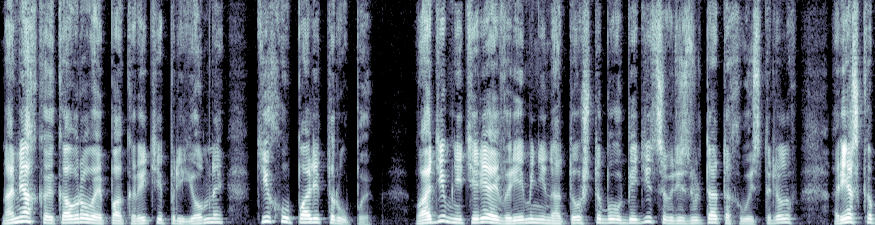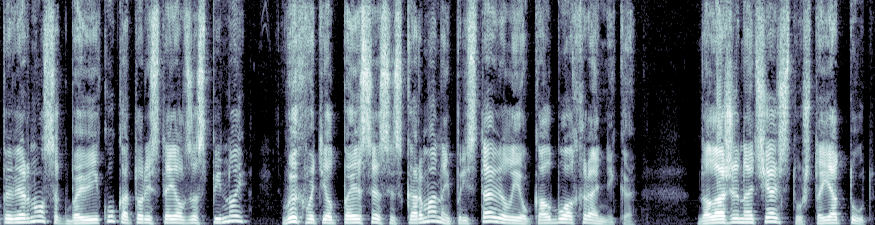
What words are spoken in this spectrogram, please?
На мягкое ковровое покрытие приемной тихо упали трупы. Вадим, не теряя времени на то, чтобы убедиться в результатах выстрелов, резко повернулся к боевику, который стоял за спиной, выхватил ПСС из кармана и приставил ее к колбу охранника. «Доложи начальству, что я тут».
